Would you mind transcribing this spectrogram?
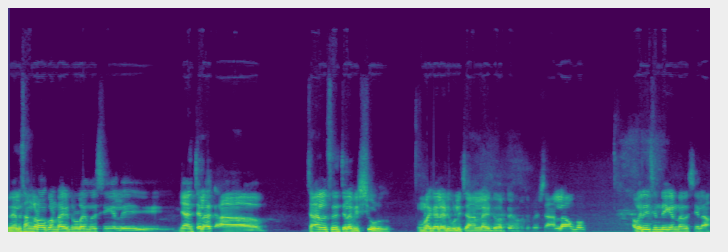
പിന്നെ സങ്കടമൊക്കെ ഉണ്ടായിട്ടുള്ളതെന്ന് വെച്ച് കഴിഞ്ഞാൽ ഞാൻ ചില ചാനൽസ് ചില വിഷു കൊടുക്കും. നമ്മളെക്കാൾ അടിപൊളി ചാനലായിട്ട് വരട്ടെ എന്ന് പറഞ്ഞു പക്ഷെ ചാനലാകുമ്പം അവർ ചിന്തിക്കേണ്ടതെന്ന് വെച്ച് കഴിഞ്ഞാൽ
